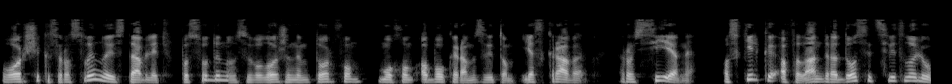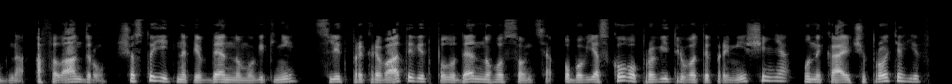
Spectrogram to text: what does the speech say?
Горщик з рослиною ставлять в посудину з зволоженим торфом, мохом або керамзитом, яскраве, розсіяне. Оскільки афеландра досить світлолюбна, афеландру, що стоїть на південному вікні, слід прикривати від полуденного сонця, обов'язково провітрювати приміщення, уникаючи протягів,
